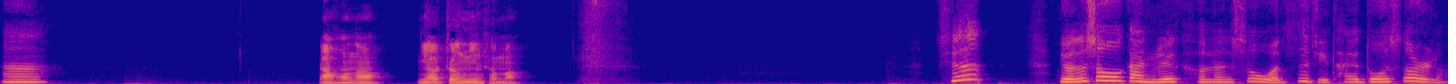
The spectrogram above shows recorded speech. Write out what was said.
嗯，然后呢，你要证明什么？其实有的时候我感觉可能是我自己太多事儿了。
